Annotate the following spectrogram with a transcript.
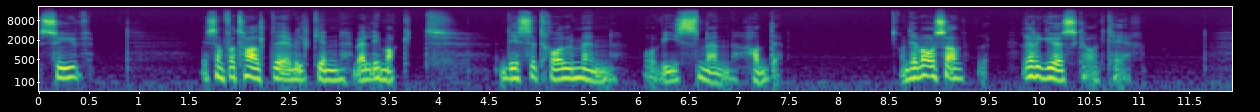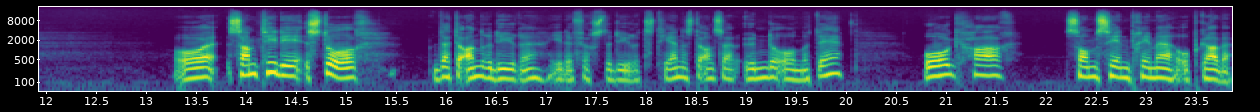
syv, som fortalte hvilken veldig makt disse trollmenn og vismenn hadde. Og Det var også av religiøs karakter. Og samtidig står dette andre dyret i det første dyrets tjeneste, altså er underordnet det, og har som sin primære oppgave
